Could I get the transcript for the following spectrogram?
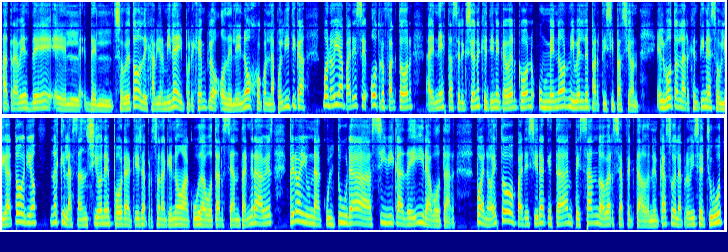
a través de el, del, sobre todo de Javier Milei, por ejemplo, o del enojo con la política. Bueno, hoy aparece otro factor en estas elecciones que tiene que ver con un menor nivel de participación. El voto en la Argentina es obligatorio, no es que las sanciones por aquella persona que no acuda a votar sean tan graves, pero hay una cultura cívica de ir a votar. Bueno, esto pareciera que está empezando a verse afectado. En el caso de la provincia de Chubut,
